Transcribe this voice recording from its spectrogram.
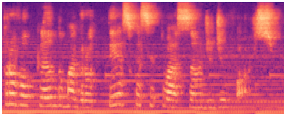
provocando uma grotesca situação de divórcio.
